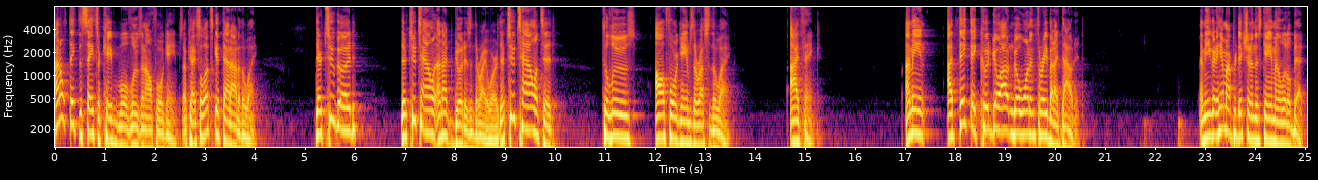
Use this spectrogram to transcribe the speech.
I don't think the Saints are capable of losing all four games. Okay, so let's get that out of the way. They're too good. They're too talented. Uh, not good isn't the right word. They're too talented to lose all four games the rest of the way. I think. I mean, I think they could go out and go one and three, but I doubt it. I mean, you're going to hear my prediction in this game in a little bit.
